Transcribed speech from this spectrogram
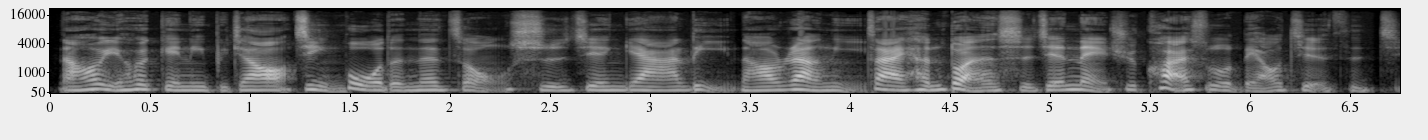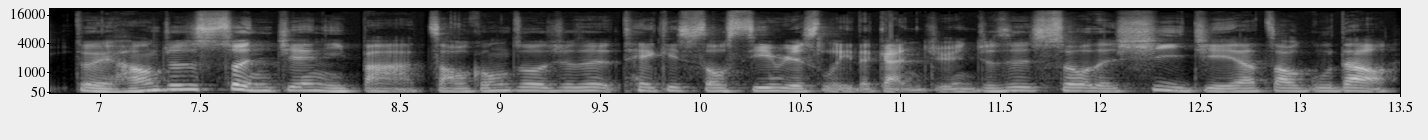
然后也会给你比较紧迫的那种时间压力，然后让你在很短的时间内去快速的了解自己。对，好像就是瞬间你把找工作就是 take it so seriously 的感觉，就是所有的细节要照顾到，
